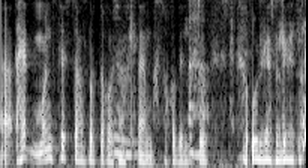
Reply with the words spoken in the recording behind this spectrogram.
Дахиад монетестэй холбоотойгоо сонирхолтой юм асуух гэдэг л зүг. Өөрийн асуултыг асуух.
